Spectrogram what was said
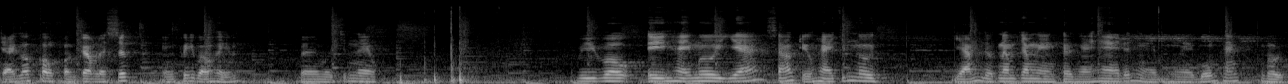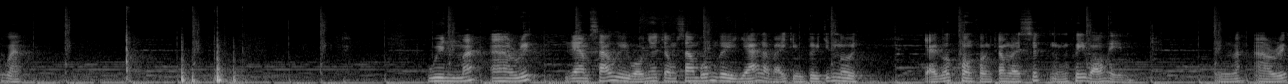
trả góp 0% lãi suất, miễn phí bảo hiểm. V19 Neo. Vivo Y20 giá 6 triệu 290 giảm được 500 ngàn từ ngày 2 đến ngày ngày 4 tháng 10 các bạn. Winmax Aris RAM 6GB bộ nhớ trong 64GB giá là 7 triệu 490 trả góp 0% lãi suất miễn phí bảo hiểm. Winmax Aris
